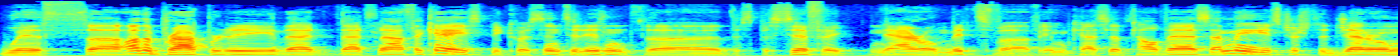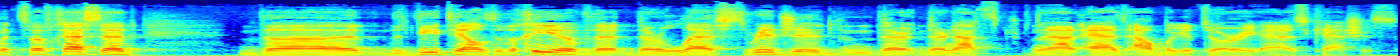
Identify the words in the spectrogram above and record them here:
With uh, other property, that, that's not the case because since it isn't the, the specific narrow mitzvah of im kesef talves ami, it's just the general mitzvah of chesed. The, the details of the chiyuv, they're, they're less rigid, and they're, they're, not, they're not as obligatory as cashes.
